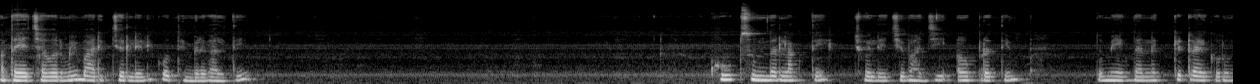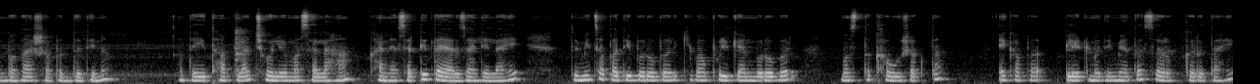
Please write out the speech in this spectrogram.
आता याच्यावर मी बारीक चिरलेली कोथिंबीर घालते. खूप सुंदर लागते छोलेची भाजी अप्रतिम. तुम्ही एकदा नक्की ट्राय करून बघा अशा पद्धतीनं. आता इथं आपला छोले मसाला हा खाण्यासाठी तयार झालेला आहे. तुम्ही चपातीबरोबर किंवा फुलक्यांबरोबर मस्त खाऊ शकता. एका प प्लेटमध्ये मी आता सर्व करत आहे.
